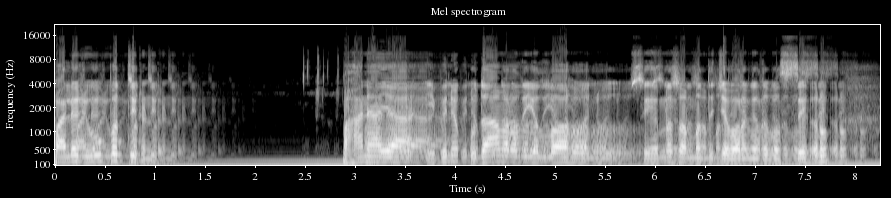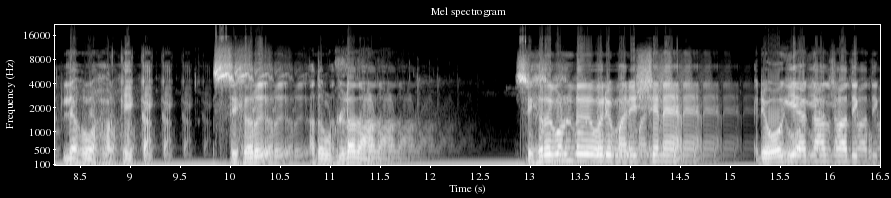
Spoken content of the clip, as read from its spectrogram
പല രൂപത്തിലുണ്ട്. മഹാനായ ഇബിന് കുദാമറതിയല്ലാഹു അൻഹു സിഹറിനെ സംബന്ധിച്ച് പറഞ്ഞത് ലഹു സിഹർ അത് ഉള്ളതാണ്. സിഹർ കൊണ്ട് ഒരു മനുഷ്യനെ രോഗിയാക്കാൻ സാധിക്കും.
